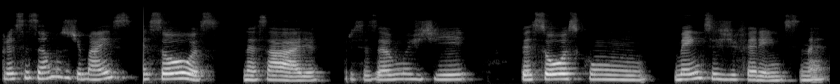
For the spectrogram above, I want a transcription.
precisamos de mais pessoas nessa área. Precisamos de pessoas com mentes diferentes, né?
